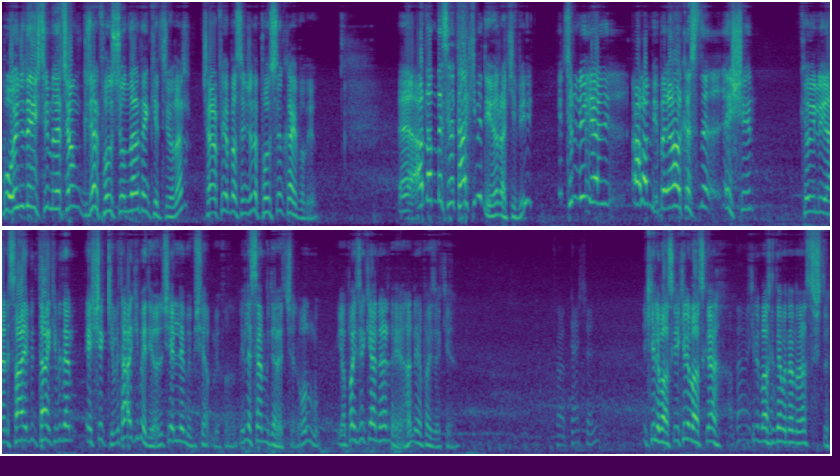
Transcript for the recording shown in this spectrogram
Bu oyuncu değiştirmeleri tam güzel pozisyonlara denk getiriyorlar. Çarpıya basınca da pozisyon kayboluyor. Ee, adam mesela takip ediyor rakibi. Bir türlü yani alamıyor. Böyle arkasında eşeğin köylü yani sahibin takip eden eşek gibi takip ediyor. Hiç ellemiyor bir şey yapmıyor falan. İlle sen müdahale edeceksin. Oğlum yapay zeka nerede ya? Hani yapay zeka? İkili baskı, ikili baskı ha. İkili baskı demeden ona sıçtı.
